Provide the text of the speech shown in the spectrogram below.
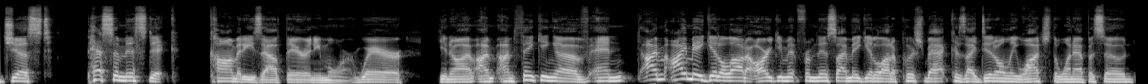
just pessimistic comedies out there anymore where you know I'm I'm thinking of and I'm I may get a lot of argument from this. I may get a lot of pushback because I did only watch the one episode.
